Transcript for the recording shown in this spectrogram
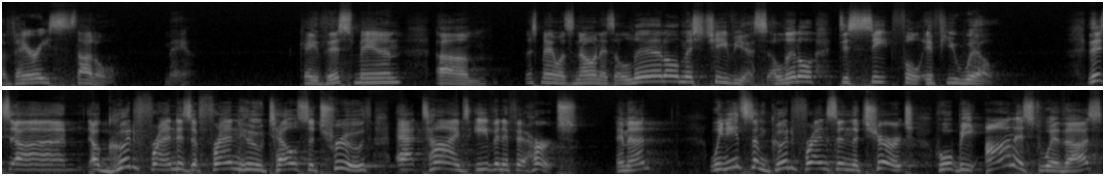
A very subtle man. Okay, this man, um, this man was known as a little mischievous, a little deceitful, if you will. This, uh, a good friend is a friend who tells the truth at times, even if it hurts. Amen? We need some good friends in the church who will be honest with us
